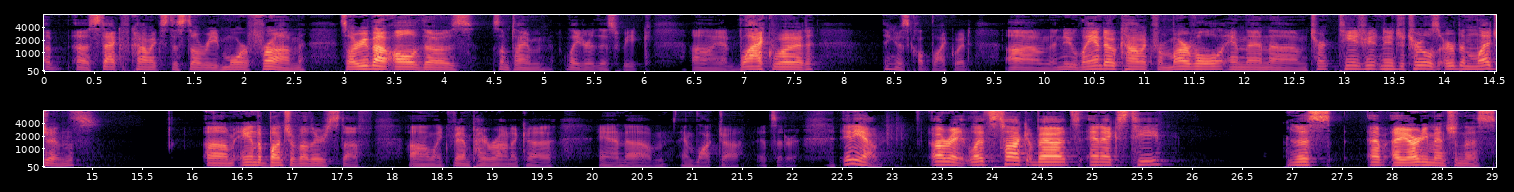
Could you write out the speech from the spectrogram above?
a, a stack of comics to still read more from. So I'll read about all of those sometime later this week. Uh, I had Blackwood, I think it was called Blackwood. Um, a new Lando comic from Marvel, and then um, Teenage Mutant Ninja Turtles Urban Legends, um, and a bunch of other stuff uh, like Vampironica and um, and Lockjaw, etc. Anyhow, all right, let's talk about NXT. This I already mentioned this.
